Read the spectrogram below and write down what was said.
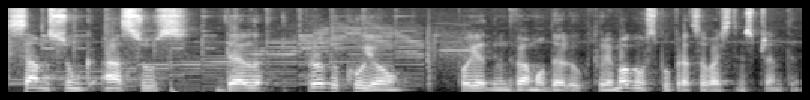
Samsung, Asus, Dell produkują po jednym, dwa modelu, które mogą współpracować z tym sprzętem.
